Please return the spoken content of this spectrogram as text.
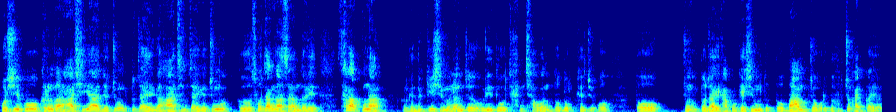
보시고 그런 걸 아시야 이제 중국 투자회가 아 진짜 이게 중국 그 소장가 사람들이 사갔구나 그렇게 느끼시면은 이제 우리도 한 차원 또 높여주고 또 중국 도자기 갖고 계신 분도 또 마음적으로도 흡족할 거예요.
